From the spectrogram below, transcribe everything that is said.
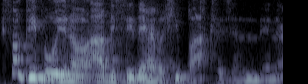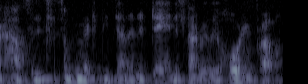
some people, you know, obviously they have a few boxes in, in their house and it's something that can be done in a day and it's not really a hoarding problem.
